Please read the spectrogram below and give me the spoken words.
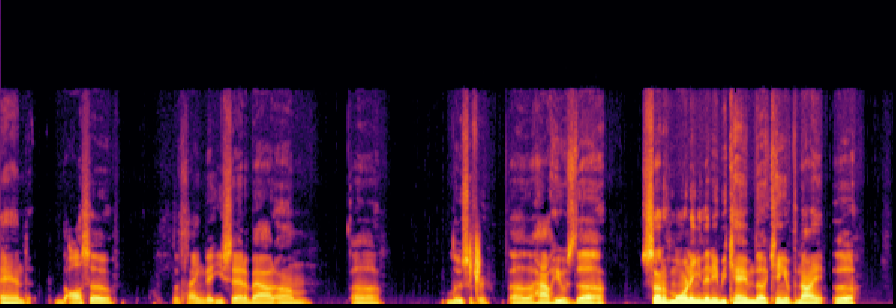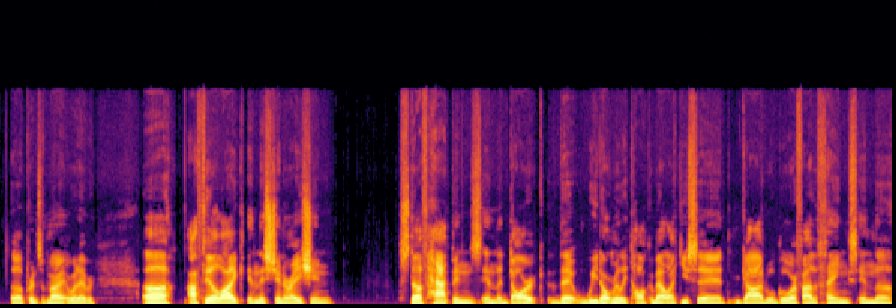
And also the thing that you said about um uh Lucifer, uh how he was the son of morning and then he became the king of the night, the the prince of night or whatever. Uh I feel like in this generation stuff happens in the dark that we don't really talk about like you said God will glorify the things in the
